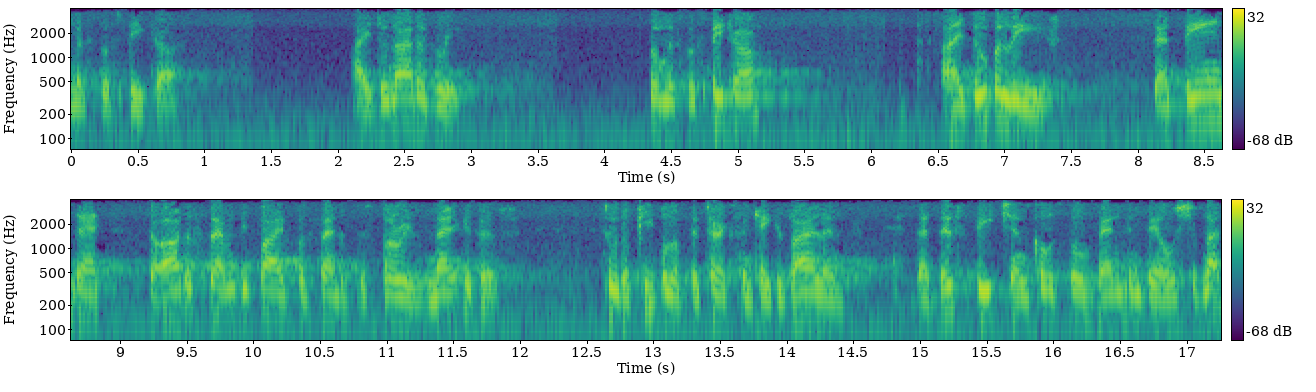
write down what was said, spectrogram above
Mr. Speaker, I do not agree. So, Mr. Speaker, I do believe that being that the other 75% of the story is negative to the people of the Turks and Caicos Islands, that this beach and coastal vending bill should not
